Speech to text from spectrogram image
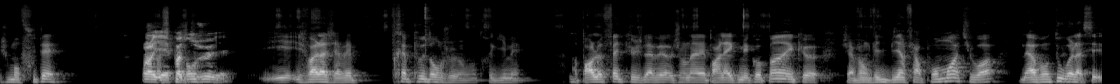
je m'en foutais il n'y avait pas d'enjeu. Voilà, j'avais très peu d'enjeux, entre guillemets. À part le fait que je l'avais, j'en avais parlé avec mes copains et que j'avais envie de bien faire pour moi, tu vois. Mais avant tout, voilà, c'est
